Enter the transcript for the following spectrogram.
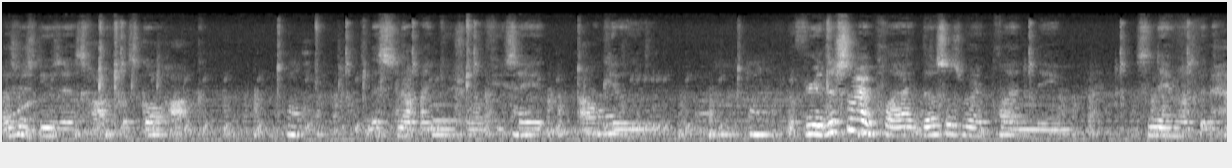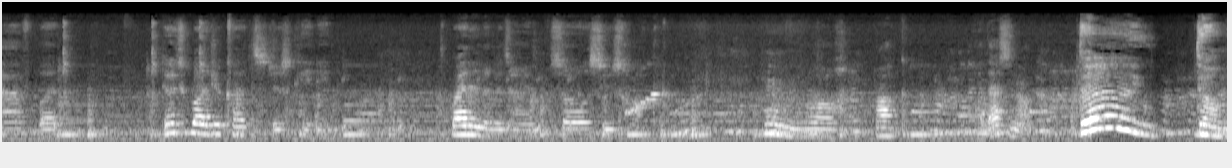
Let's just use it as hawk. Let's go hawk. This is not unusual. If you say it, I'll kill you. If you're this is my plan. This was my plan name. It's the name I was gonna have, but due to budget cuts, just kidding. Right another time. So let's use hawk. Hmm. Well, hawk. That's not. There dumb.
